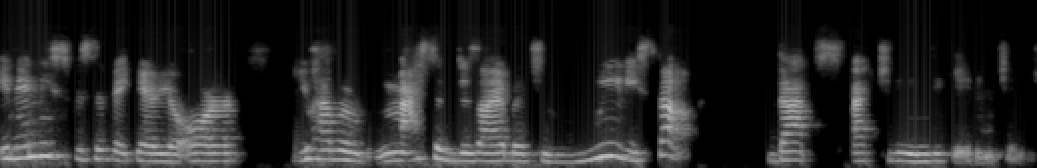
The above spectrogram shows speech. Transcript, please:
in any specific area or you have a massive desire but you're really stuck that's actually indicating change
